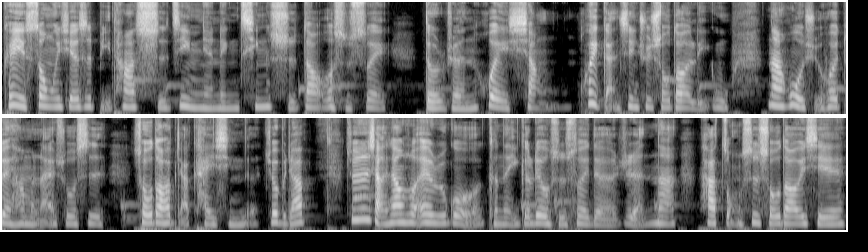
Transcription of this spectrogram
可以送一些是比他实际年龄轻十到二十岁的人会想。会感兴趣收到的礼物，那或许会对他们来说是收到会比较开心的，就比较就是想象说，哎，如果可能一个六十岁的人，那他总是收到一些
